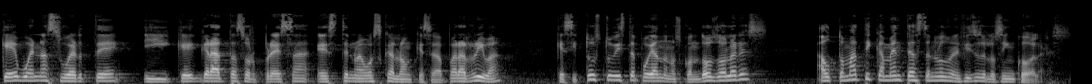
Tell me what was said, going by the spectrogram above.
qué buena suerte y qué grata sorpresa este nuevo escalón que se va para arriba que si tú estuviste apoyándonos con 2 dólares, automáticamente vas a tener los beneficios de los 5 dólares.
